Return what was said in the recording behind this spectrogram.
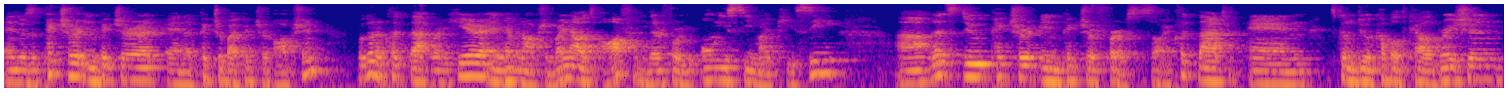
and there's a picture in picture and a picture by picture option. We're gonna click that right here and you have an option. Right now it's off and therefore you only see my PC. Uh, let's do picture in picture first. So I click that and it's gonna do a couple of calibration.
